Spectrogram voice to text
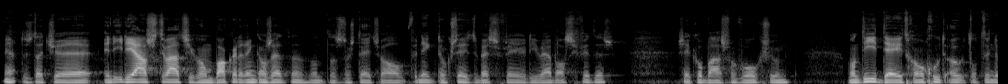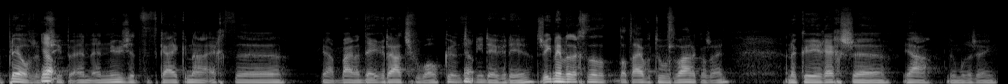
Ja. Dus dat je in de ideale situatie gewoon Bakker erin kan zetten. Want dat is nog steeds wel, vind ik, nog steeds de beste verdediger die we hebben als hij fit is. Zeker op basis van vorig seizoen. Want die deed het gewoon goed, ook tot in de play-offs in Ja. principe. En, en nu zit het kijken naar echt eh, ja, bijna degradatievoetbal. Kunnen natuurlijk niet degraderen. Dus ik denk dat, echt dat, dat hij van toegevoegde waarde kan zijn. En dan kun je rechts, eh, ja, noem maar eens één.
